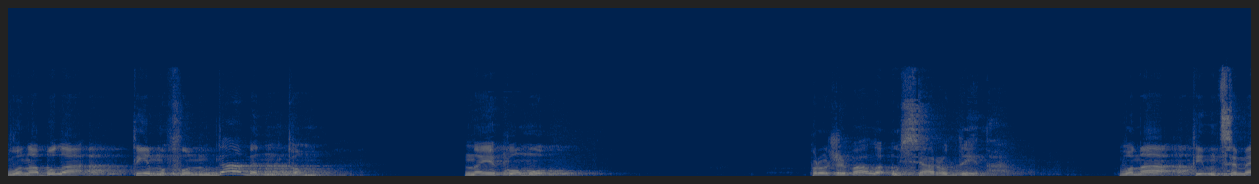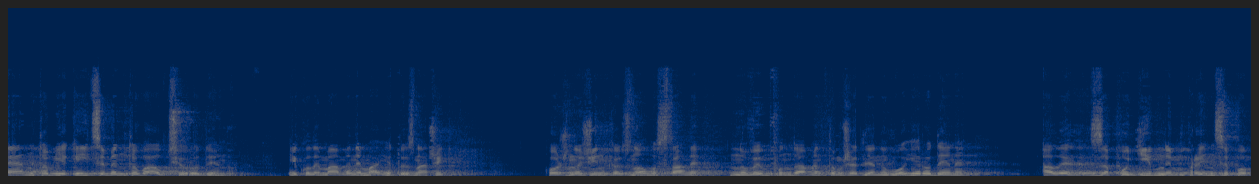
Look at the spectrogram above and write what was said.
вона була тим фундаментом, на якому проживала уся родина. Вона тим цементом, який цементував цю родину. І коли мами немає, то значить кожна жінка знову стане новим фундаментом вже для нової родини, але за подібним принципом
